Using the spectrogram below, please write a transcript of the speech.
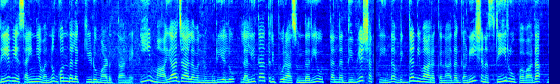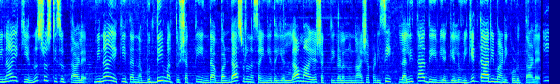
ದೇವಿಯ ಸೈನ್ಯವನ್ನು ಗೊಂದಲಕ್ಕೀಡು ಮಾಡುತ್ತಾನೆ. ಈ ಮಾಯಾಜಾಲವನ್ನು ಮುರಿಯಲು ಲಲಿತಾ ತ್ರಿಪುರ ಸುಂದರಿಯು ತನ್ನ ದಿವ್ಯ ಶಕ್ತಿಯಿಂದ ವಿಘ್ನ ನಿವಾರಕನಾದ ಗಣೇಶನ ಸ್ತ್ರೀರೂಪವಾದ ವಿನಾಯಕಿಯನ್ನು ಸೃಷ್ಟಿಸುತ್ತಾಳೆ. ವಿನಾಯಕಿ ತನ್ನ ಬುದ್ಧಿ ಮತ್ತು ಶಕ್ತಿಯಿಂದ ಬಂಡಾಸುರನ ಸೈನ್ಯದ ಎಲ್ಲಾ ಮಾಯಾ ಶಕ್ತಿಗಳನ್ನು ನಾಶಪಡಿಸಿ ಲಲಿತಾ ದೇವಿಯ ಗೆಲುವಿಗೆ ದಾರಿ ಮಾಡಿಕೊಡುತ್ತಾಳೆ. ಈ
